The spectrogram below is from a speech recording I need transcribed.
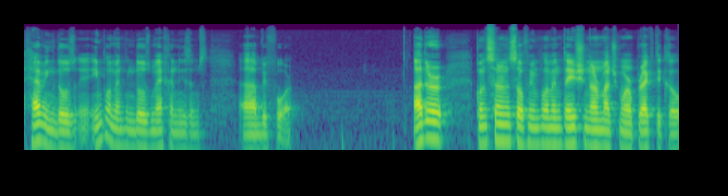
having those, implementing those mechanisms uh, before. Other concerns of implementation are much more practical,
